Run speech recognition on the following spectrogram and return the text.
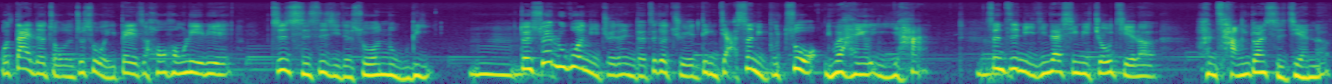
我带得走的就是我一辈子轰轰烈烈支持自己的所有努力。嗯，对。所以如果你觉得你的这个决定，假设你不做，你会很有遗憾，嗯、甚至你已经在心里纠结了很长一段时间了。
